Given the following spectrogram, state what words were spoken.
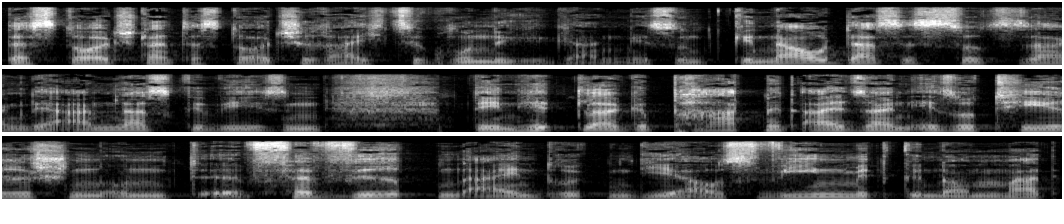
dass Deutschland, das Deutsche Reich zugrunde gegangen ist. Und genau das ist sozusagen der Anlass gewesen, den Hitler gepaart mit all seinen esoterischen und äh, verwirrten Eindrücken, die er aus Wien mitgenommen hat.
